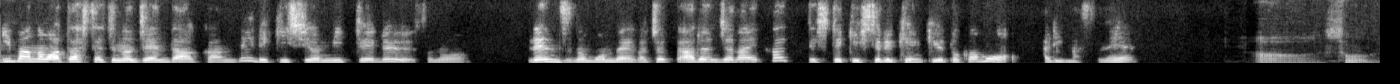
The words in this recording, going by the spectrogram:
今の私たちのジェンダー感で歴史を見てる、そのレンズの問題がちょっとあるんじゃないかって指摘してる研究とかもありますね。ああ、そうなん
